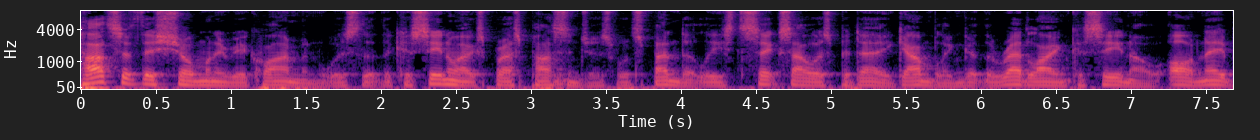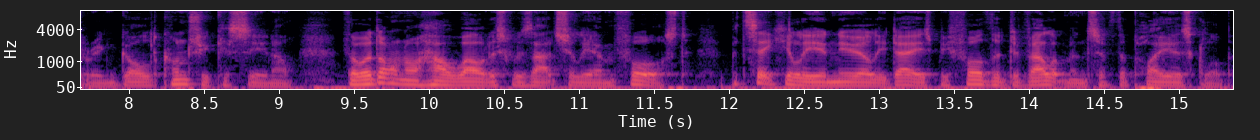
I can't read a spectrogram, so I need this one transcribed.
Part of this show money requirement was that the Casino Express passengers would spend at least six hours per day gambling at the Red Lion Casino or neighbouring Gold Country Casino, though I don't know how well this was actually enforced particularly in the early days before the development of the Players Club,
